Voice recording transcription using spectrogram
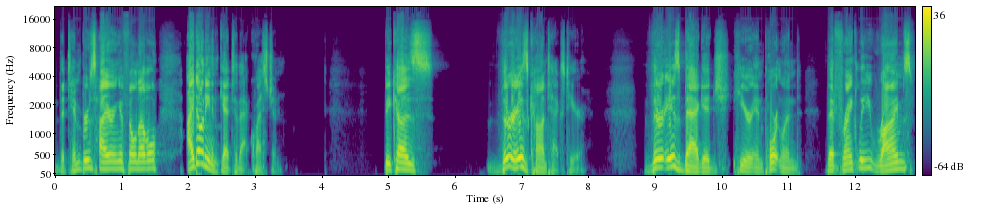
the Timbers hiring of Phil Neville, I don't even get to that question because there is context here. There is baggage here in Portland that, frankly, rhymes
